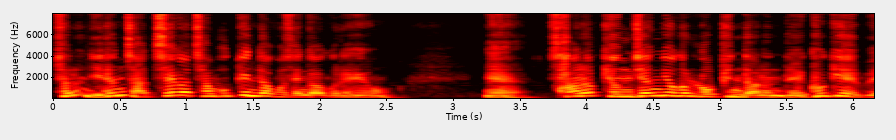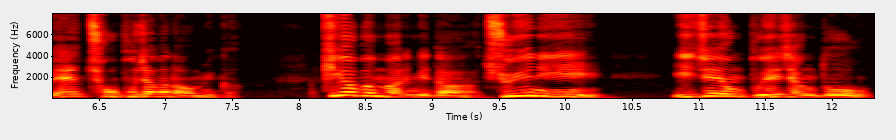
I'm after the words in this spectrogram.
저는 이런 자체가 참 웃긴다고 생각을 해요. 예, 산업 경쟁력을 높인다는데 거기에 왜 초부자가 나옵니까? 기업은 말입니다. 주인이 이재용 부회장도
